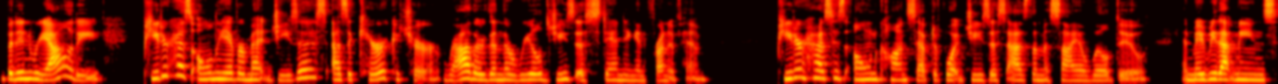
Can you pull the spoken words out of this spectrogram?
but in reality, Peter has only ever met Jesus as a caricature rather than the real Jesus standing in front of him. Peter has his own concept of what Jesus as the Messiah will do, and maybe that means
